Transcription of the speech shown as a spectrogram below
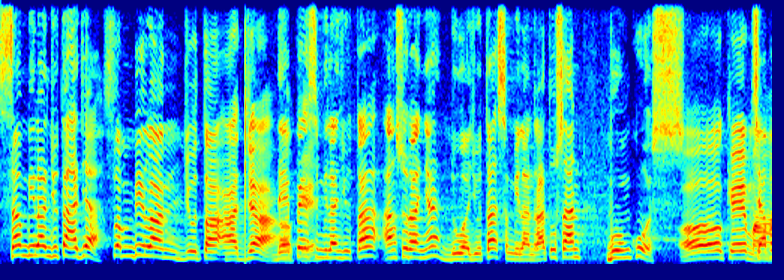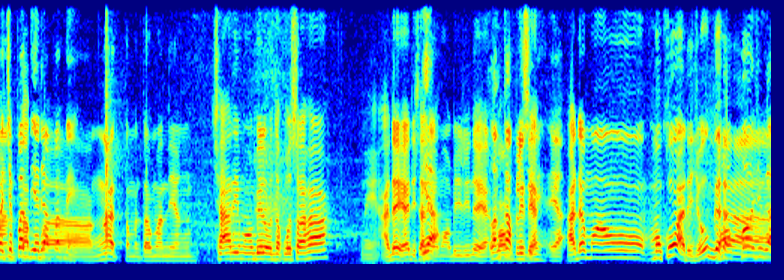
9 juta aja. 9 juta aja. DP Oke. 9 juta, angsurannya 2 juta 900-an bungkus. Oke, mantap Siapa cepat dia dapat nih. banget teman-teman yang cari mobil untuk usaha. Nih, ada ya di Saria Iya. Mobil Indo ya. Lengkap komplit ya. iya. Ada mau Moko ada juga. Moko juga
